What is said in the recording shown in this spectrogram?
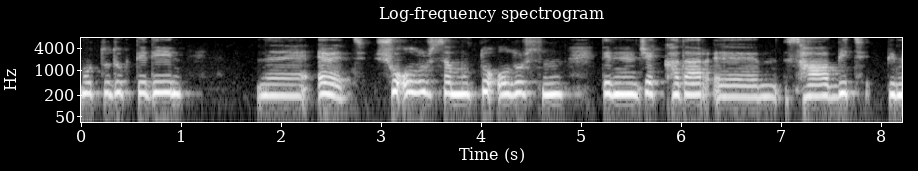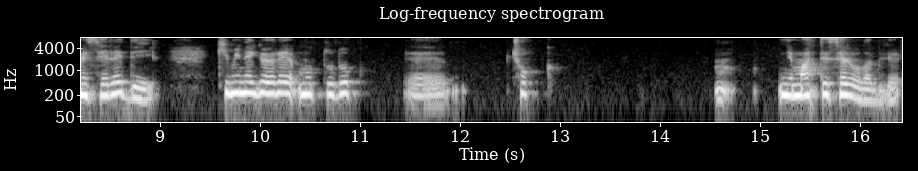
mutluluk dediğin, eee, evet, şu olursa mutlu olursun denilecek kadar, emm, sabit bir mesele değil. Kimine göre mutluluk, çok maddesel olabilir.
